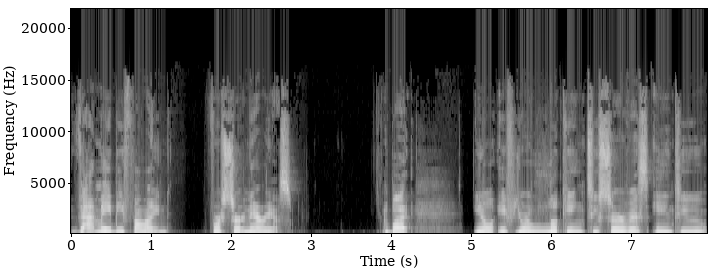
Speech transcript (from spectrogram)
that may be fine for certain areas but you know, if you're looking to service into,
